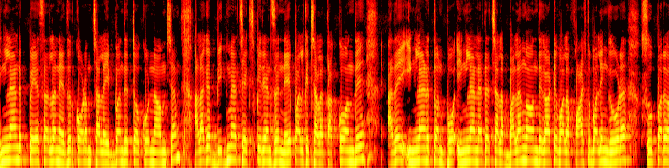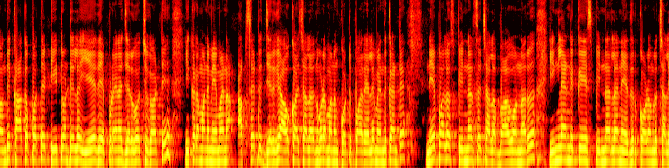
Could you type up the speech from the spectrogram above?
ఇంగ్లాండ్ పేసర్లను ఎదుర్కోవడం చాలా ఇబ్బందితో కూడిన అంశం. అలాగే బిగ్ మ్యాచ్ ఎక్స్పీరియన్స్ నేపాల్కి చాలా తక్కువ ఉంది. అదే ఇంగ్లాండ్తో పో ఇంగ్లాండ్ అయితే చాలా బలంగా ఉంది కాబట్టి వాళ్ళ ఫాస్ట్ బౌలింగ్ కూడా సూపర్గా ఉంది. కాకపోతే టీ ట్వంటీలో ఏది ఎప్పుడైనా జరగవచ్చు కాబట్టి ఇక్కడ మనం ఏమైనా అప్సెట్ జరిగే అవకాశాలు అవకాశాలను కూడా మనం కొట్టిపారేయలేం ఎందుకంటే నేపాల్లో స్పిన్నర్స్ చాలా బాగున్నారు. ఇంగ్లాండ్కి స్పిన్నర్లను ఎదుర్కోవడంలో చాలా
